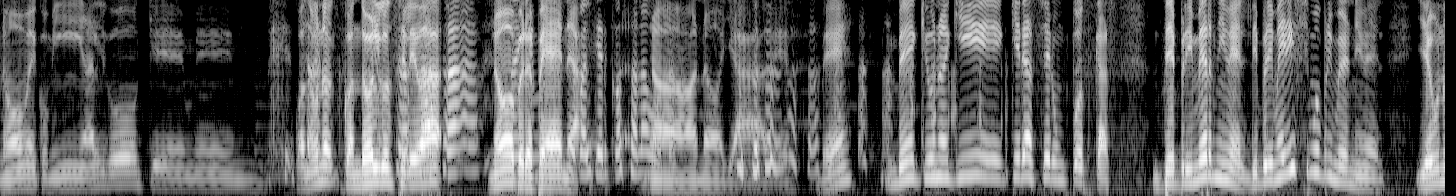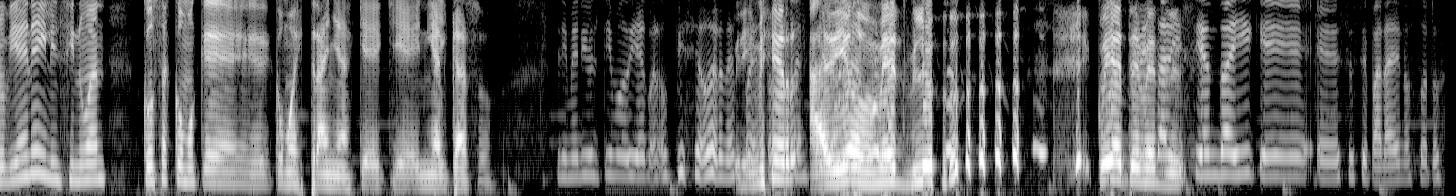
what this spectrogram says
No, me comí algo que me... Cuando uno, cuando algo se le va... No, pero pena. cualquier cosa a la boca. No, no, ya, a ver. ¿Ve? ¿Ve que uno aquí quiere hacer un podcast de primer nivel, de primerísimo primer nivel? Y a uno viene y le insinúan cosas como que como extrañas, que, que ni al caso. Primer y último día con auspiciador después. Primer adiós, MedBlue. Cuídate, Me está diciendo ahí que eh, se separa de nosotros.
